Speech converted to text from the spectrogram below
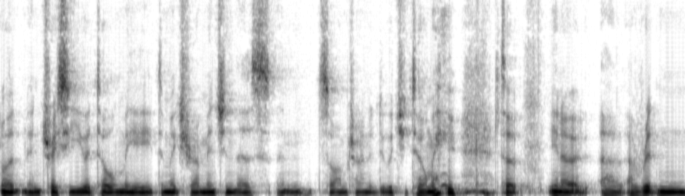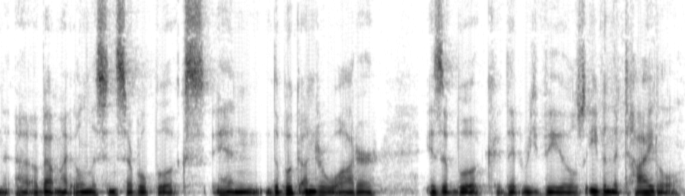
well, and Tracy, you had told me to make sure I mention this, and so I'm trying to do what you tell me. to you know, uh, I've written uh, about my illness in several books, and the book Underwater is a book that reveals even the title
